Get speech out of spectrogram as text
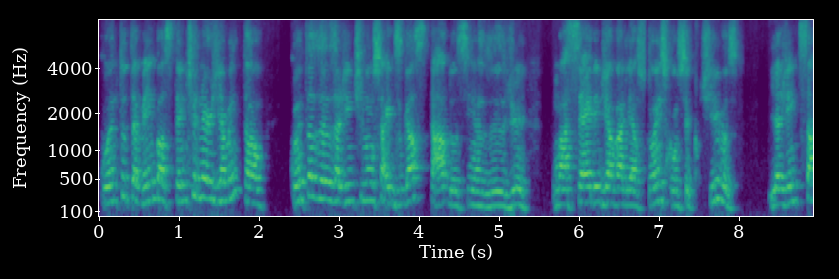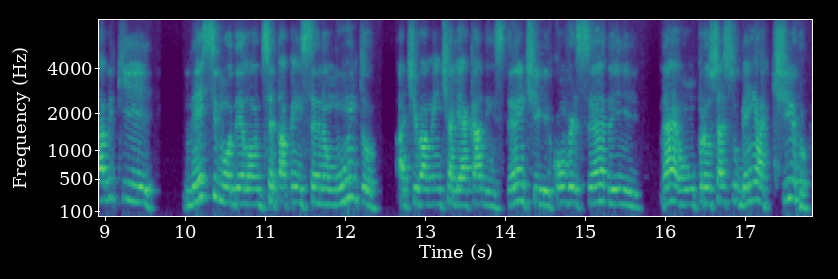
quanto também bastante energia mental. Quantas vezes a gente não sai desgastado, assim, às vezes de uma série de avaliações consecutivas, e a gente sabe que nesse modelo onde você está pensando muito ativamente ali a cada instante, conversando e né, um processo bem ativo,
